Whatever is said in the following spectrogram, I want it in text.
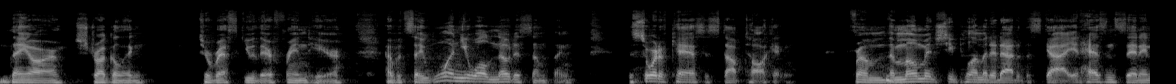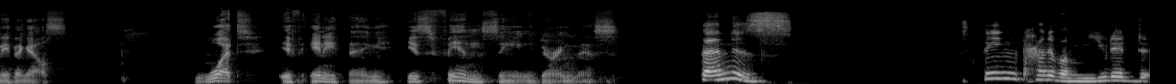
they are struggling to rescue their friend here, I would say one, you all notice something. The Sword of Kas has stopped talking. From the moment she plummeted out of the sky, it hasn't said anything else. What, if anything, is Finn seeing during this? Fen is seeing kind of a muted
